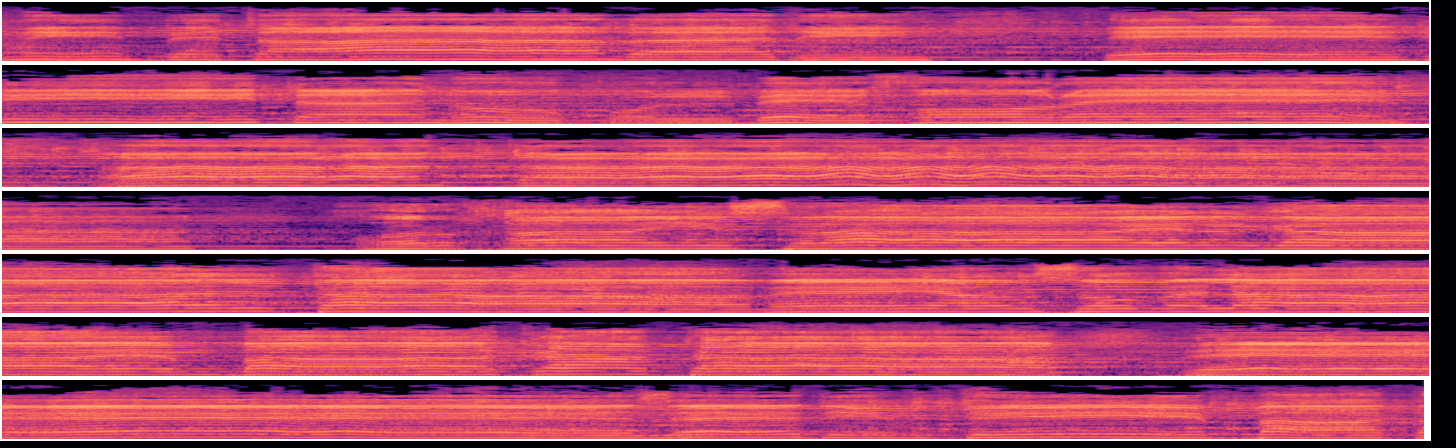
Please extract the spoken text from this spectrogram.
מבית עבדים פדיתנו כל בכורי הרגת. חורך ישראל וים סוף להם בקעת, וזדים טיבעת,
